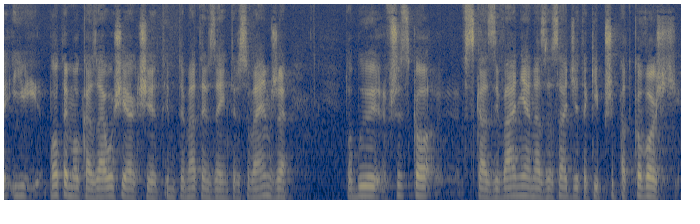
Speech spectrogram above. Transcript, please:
i potem okazało się, jak się tym tematem zainteresowałem, że to były wszystko wskazywania na zasadzie takiej przypadkowości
